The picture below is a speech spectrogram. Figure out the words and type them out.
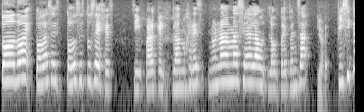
todo, todas todos estos ejes, ¿sí? Para que las mujeres no nada más sea la, la autodefensa física,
